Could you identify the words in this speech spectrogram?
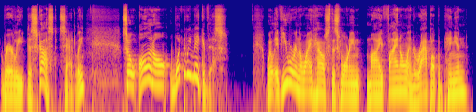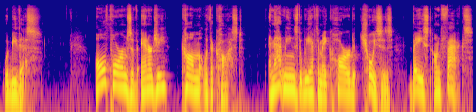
rarely discussed, sadly. So, all in all, what do we make of this? Well, if you were in the White House this morning, my final and wrap up opinion would be this All forms of energy come with a cost, and that means that we have to make hard choices based on facts.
